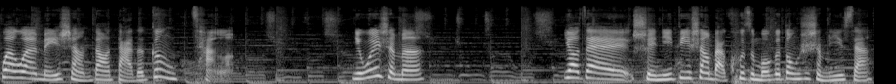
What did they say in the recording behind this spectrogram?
万万没想到，打得更惨了。你为什么要在水泥地上把裤子磨个洞？是什么意思啊？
